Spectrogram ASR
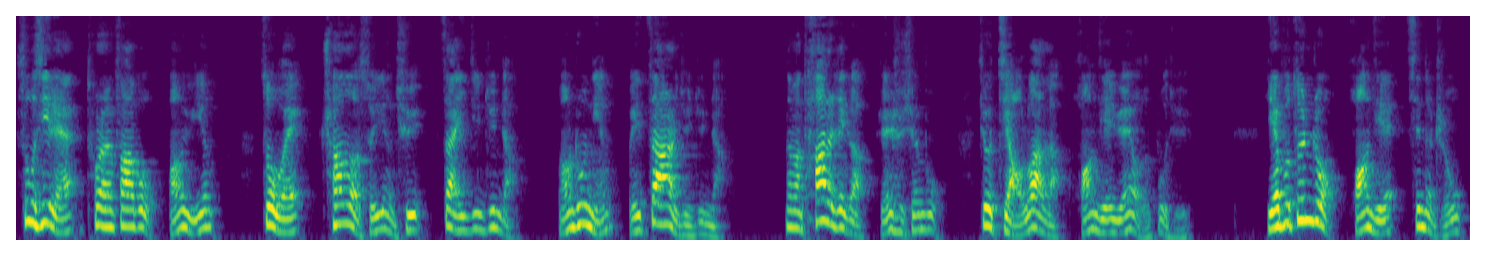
宋希濂突然发布王玉英作为川鄂绥靖区暂一军军长，王忠宁为暂二军军长，那么他的这个人事宣布就搅乱了黄杰原有的布局，也不尊重黄杰新的职务，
